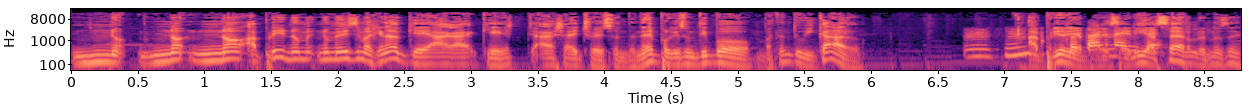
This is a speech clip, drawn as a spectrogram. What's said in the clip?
no, no, no, a priori no me, no me hubiese imaginado que haga, que haya hecho eso, ¿entendés? Porque es un tipo bastante ubicado. A priori parecería hacerlo, no sé.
